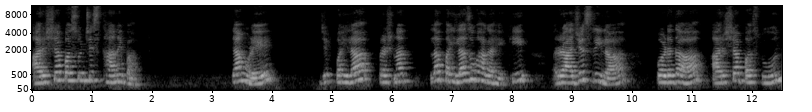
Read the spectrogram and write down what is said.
आरशापासूनचे स्थान आहे पहा. त्यामुळे जे पहिला प्रश्नातला पहिला जो भाग आहे की राजश्रीला पडदा आरशापासून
